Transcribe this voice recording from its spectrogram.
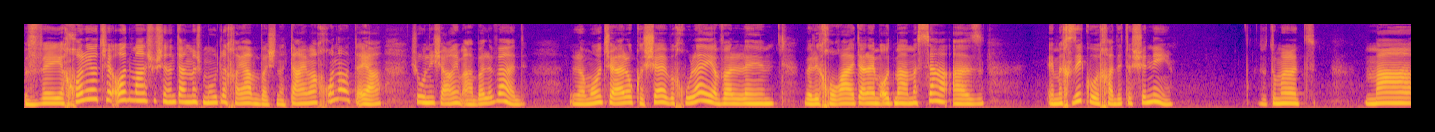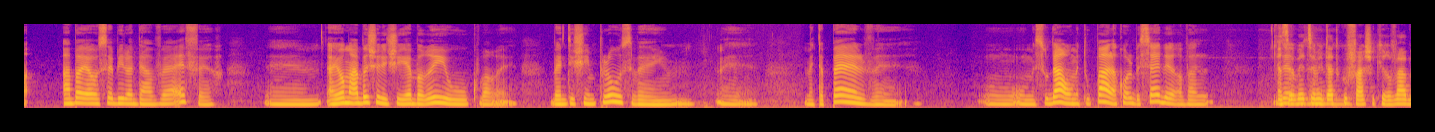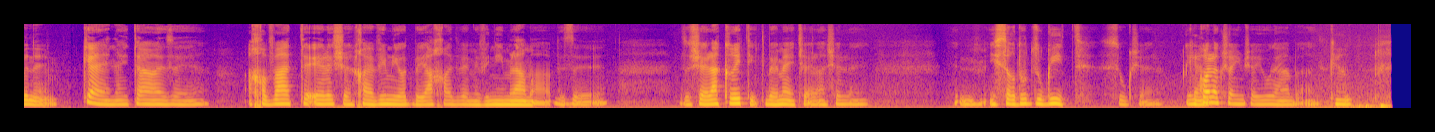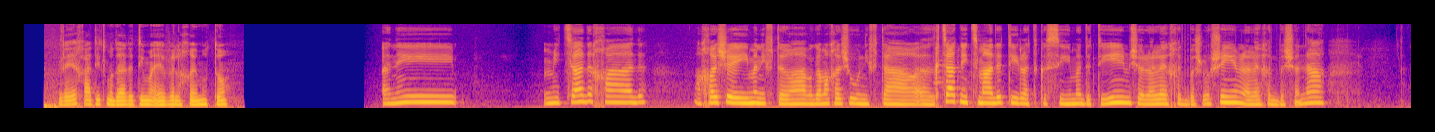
ויכול להיות שעוד משהו שנתן משמעות לחייו בשנתיים האחרונות היה שהוא נשאר עם אבא לבד. למרות שהיה לו קשה וכולי, אבל, אה, ולכאורה הייתה להם עוד מעמסה, אז הם החזיקו אחד את השני. זאת אומרת, מה אבא היה עושה בלעדיו וההפך. אה, היום אבא שלי, שיהיה בריא, הוא כבר אה, בן 90 פלוס, ומטפל, והוא מסודר, הוא מטופל, הכל בסדר, אבל... אז זו בעצם הייתה תקופה שקרבה ביניהם. כן, הייתה איזה אחוות אלה שחייבים להיות ביחד ומבינים למה, וזו שאלה קריטית, באמת, שאלה של אה, הישרדות זוגית, סוג של... כן. עם כל הקשיים שהיו לאבא. כן. ואיך את התמודדת עם האבל אחרי מותו? אני מצד אחד, אחרי שאימא נפטרה וגם אחרי שהוא נפטר, אז קצת נצמדתי לטקסים הדתיים של ללכת בשלושים, ללכת בשנה,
